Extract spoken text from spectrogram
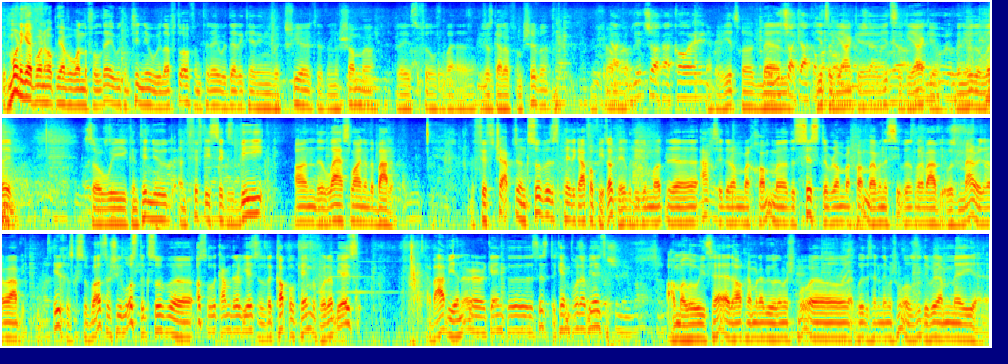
Good morning, everyone. Hope you have a wonderful day. We continue. We left off, and today we're dedicating the Kshir to the Neshama. Today is Phil's. Uh, we just got up from Shiva. Yaakov Yitzchak HaKohen, Yitzchak Ben Yitzchak Yaakov Yitzchak HaKohen, Yaakov Yitzchak Ben Yaakov Ben Yehuda Leib. So we continued on 56b on the last line on the bottom. The fifth chapter in Ksuvas Pedig Afopis. Okay, look at your Achsi, the Rambacham, uh, the sister of Rambacham, Avin Asiva, Ravavi, was married to Ravavi. Irchis Ksuvah, so she lost the Ksuv, also the Kam Rabbi Yisrael. The couple came before Rabbi Yisrael. Ravavi and her came to the sister, came before Rabbi Yisrael. Amalu, he said, Hachem Rabbi Yehuda Meshmuel, Rabbi Yehuda said the name of Shmuel, Zudi Rabbi Meir.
